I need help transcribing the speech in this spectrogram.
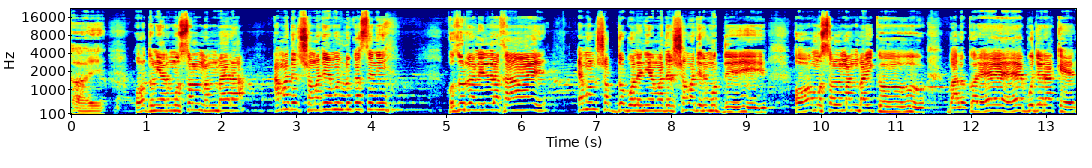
খায়। ও দুনিয়ার মুসলমান ভাইরা, আমাদের সমাজে এমন লোক আসেনি হুজুররা লিল্লা খায় এমন শব্দ বলেনি আমাদের সমাজের মধ্যে। ও মুসলমান ভাইকো, ভালো করে বুঝে রাখেন।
